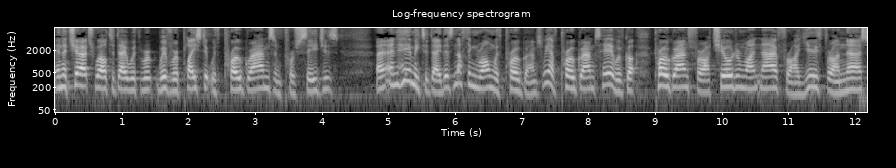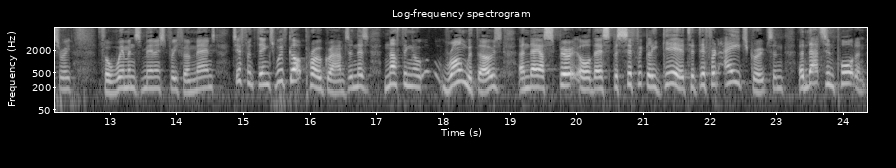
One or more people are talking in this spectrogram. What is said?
In the church world today, we've, re- we've replaced it with programs and procedures. And, and hear me today, there's nothing wrong with programs. We have programs here. We've got programs for our children right now, for our youth, for our nursery, for women's ministry, for men's, different things. We've got programs, and there's nothing wrong with those, and they are spirit or they're specifically geared to different age groups, and, and that's important.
